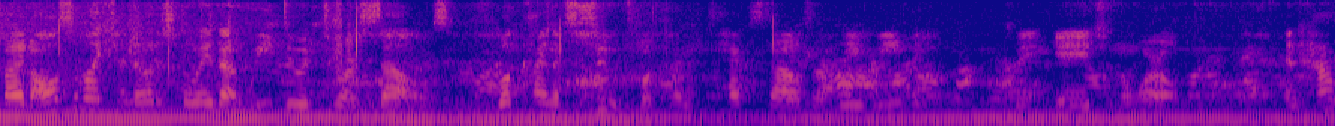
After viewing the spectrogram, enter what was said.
But I'd also like to notice the way that we do it to ourselves. What kind of suits, what kind of textiles are we weaving to engage in the world? And how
